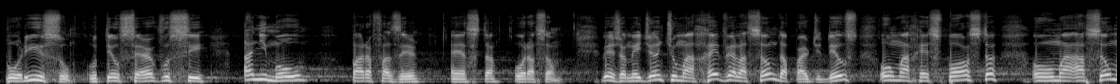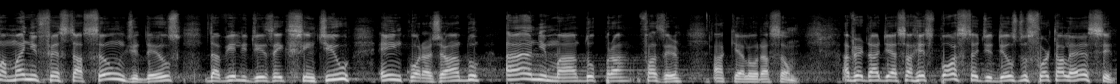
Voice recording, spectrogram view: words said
por isso, o teu servo se animou para fazer esta oração. Veja, mediante uma revelação da parte de Deus, ou uma resposta, ou uma ação, uma manifestação de Deus, Davi ele diz aí que sentiu encorajado, animado para fazer aquela oração. A verdade é essa resposta de Deus nos fortalece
